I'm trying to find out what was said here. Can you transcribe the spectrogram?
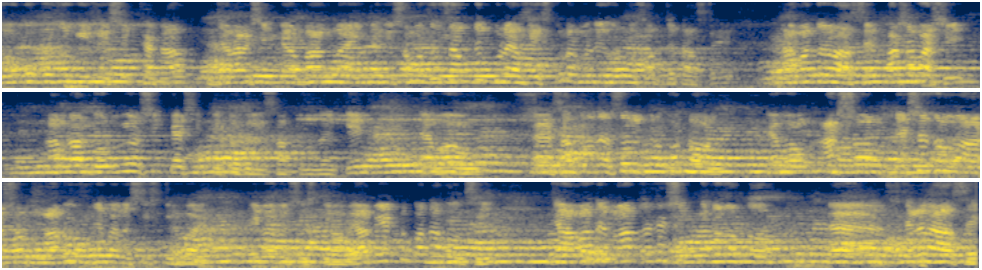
যোগোপযোগী যে শিক্ষাটা জেনারেল শিক্ষা, বাংলা, ইংরেজি সমস্ত সাবজেক্টগুলো আছে স্কুলের মধ্যে সাবজেক্ট আছে, আমাদেরও আছে। পাশাপাশি আমরা ধর্মীয় শিক্ষায় শিক্ষিত করি ছাত্রদেরকে এবং ছাত্রদের চরিত্র গঠন এবং আসল দেশের জন্য আসল মানুষ যেভাবে সৃষ্টি হয় এইভাবে সৃষ্টি হবে। আমি একটু কথা বলছি যে আমাদের মাদ্রাসা শিক্ষিত ছেলেরা আছে,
